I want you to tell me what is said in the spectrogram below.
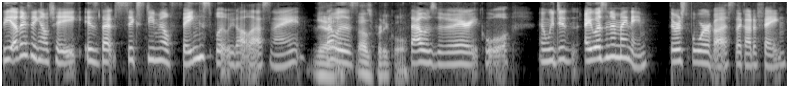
The other thing I'll take is that 60 mil Fang split we got last night. Yeah, That was that was pretty cool. that was very cool. And we did it wasn't in my name. There was four of us that got a fang.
